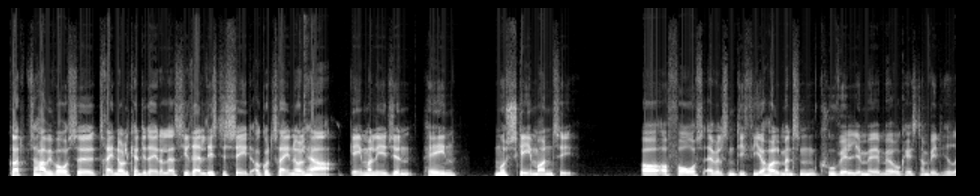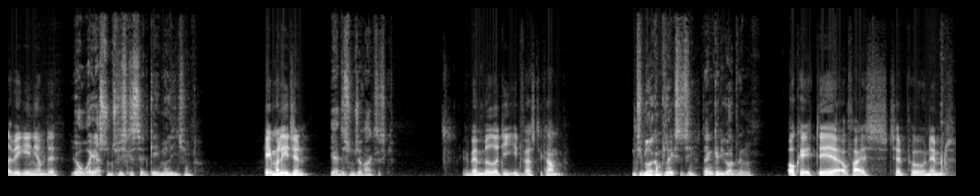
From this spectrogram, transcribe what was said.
Godt, så har vi vores øh, 3-0-kandidater. Lad os sige realistisk set at gå 3-0 her. Gamer Legion, Pain, måske Monty og, og Force er vel sådan de fire hold, man sådan kunne vælge med, med okay samvittighed. Er vi ikke enige om det? Jo, og jeg synes, vi skal sætte Gamer Legion. Gamer Legion, Ja, det synes jeg faktisk. hvem møder de i et første kamp? De møder Complexity. Den kan de godt vinde. Okay, det er jo faktisk tæt på nemt.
